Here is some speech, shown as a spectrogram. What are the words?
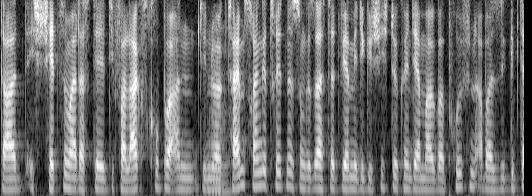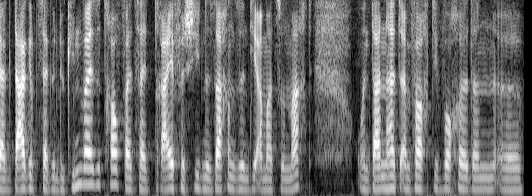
da ich schätze mal, dass der, die Verlagsgruppe an die New York mhm. Times rangetreten ist und gesagt hat, wir haben hier die Geschichte, könnt ihr mal überprüfen, aber sie gibt ja, da gibt es ja genug Hinweise drauf, weil es halt drei verschiedene Sachen sind, die Amazon macht. Und dann halt einfach die Woche dann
